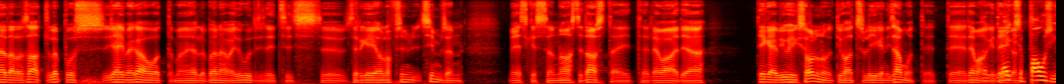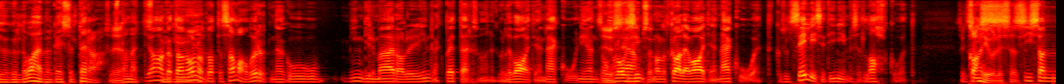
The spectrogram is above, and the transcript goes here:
nädala saate lõpus jäime ka ootama jälle põnevaid uudiseid, siis äh, Sergei Olov-Simson, mees, kes on aastaid-aastaid Levadia tegevjuhiks olnud, juhatuse liige niisamuti, et temagi väikse pausiga küll ta vahepeal käis sealt ära sellest ametist. jah, aga ta on olnud vaata samavõrd nagu mingil määral oli Indrek Peterson nagu Levadia nägu, nii on Lois Simson olnud ka Levadia nägu, et kui sul sellised inimesed lahkuvad, see on kahju lihtsalt. siis on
